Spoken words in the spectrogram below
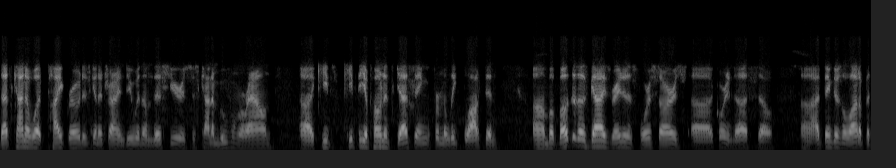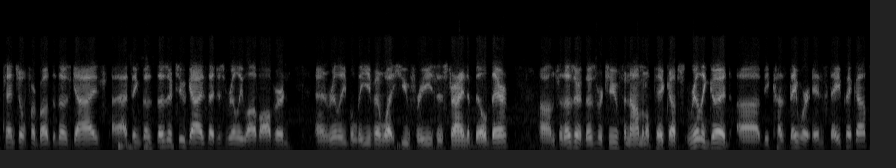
That's kind of what Pike Road is going to try and do with him this year is just kind of move him around, uh, keep keep the opponents guessing for Malik Blockton. Um, but both of those guys rated as four stars uh, according to us. So uh, I think there's a lot of potential for both of those guys. I think those those are two guys that just really love Auburn and really believe in what Hugh Freeze is trying to build there. Um, so those are those were two phenomenal pickups, really good uh, because they were in-state pickups.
